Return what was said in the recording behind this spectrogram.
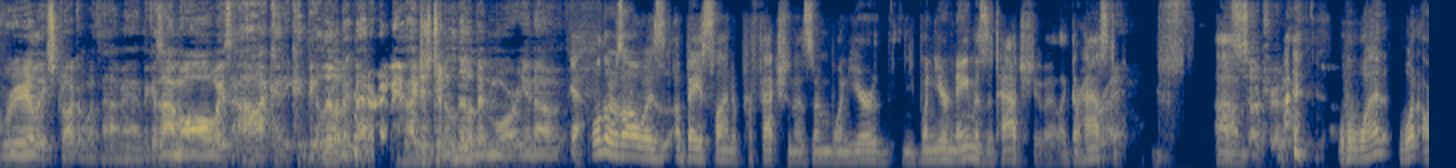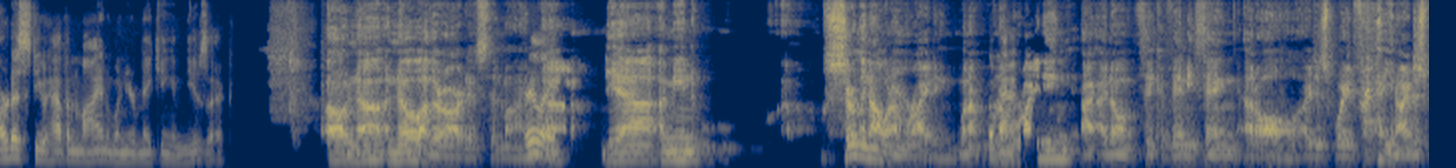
really struggle with that, man, because I'm always like, oh, I could it could be a little bit better. Maybe if I just did a little bit more, you know. Yeah, well, there's always a baseline of perfectionism when your when your name is attached to it. Like there has to. Right. Be. That's Um, so true. what what artists do you have in mind when you're making a music? Oh no, no other artist in mind. Really? Uh, yeah, I mean, certainly not when I'm writing. When I'm when I'm writing, I, I don't think of anything at all. I just wait for you know, I just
